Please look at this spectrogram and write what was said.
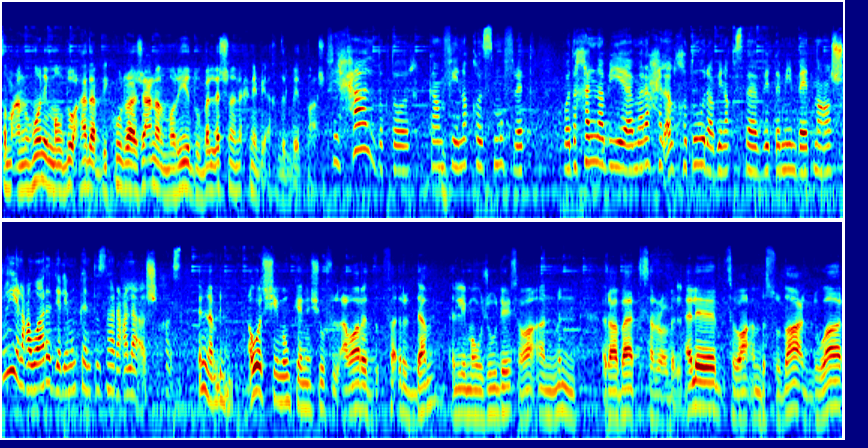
طبعا هون الموضوع هذا بيكون راجعنا المريض وبلشنا نحن بأخذ ال B 12 في حال دكتور كان في نقص مفرط ودخلنا بمراحل الخطورة بنقص فيتامين بي 12 شو هي العوارض يلي ممكن تظهر على الشخص؟ قلنا أول شيء ممكن نشوف العوارض فقر الدم اللي موجودة سواء من رابات تسرع بالقلب سواء بالصداع الدوار.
